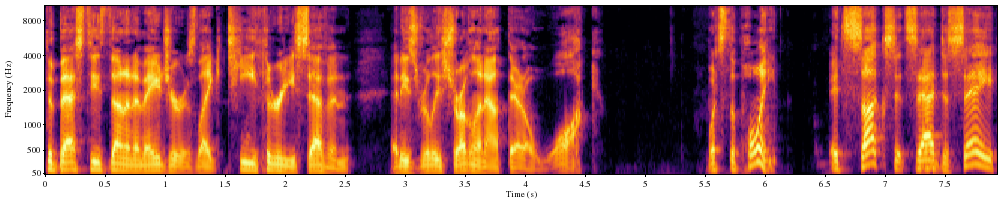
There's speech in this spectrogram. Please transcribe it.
the best he's done in a major is like T37 and he's really struggling out there to walk. What's the point? It sucks. It's sad to say.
